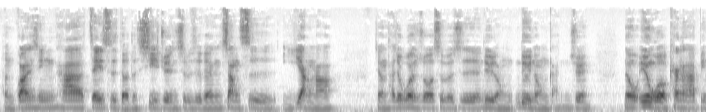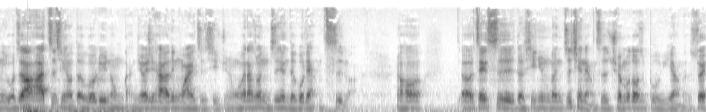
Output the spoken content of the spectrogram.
很关心他这一次得的细菌是不是跟上次一样啊，这样他就问说是不是绿脓绿脓杆菌。那我因为我有看看他病例，我知道他之前有得过绿脓杆菌，而且还有另外一只细菌。我跟他说：“你之前得过两次嘛？”然后，呃，这次的细菌跟之前两次全部都是不一样的。所以，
